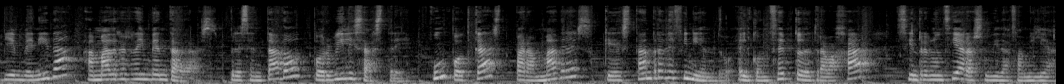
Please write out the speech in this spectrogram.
Bienvenida a Madres Reinventadas, presentado por Billy Sastre, un podcast para madres que están redefiniendo el concepto de trabajar sin renunciar a su vida familiar.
